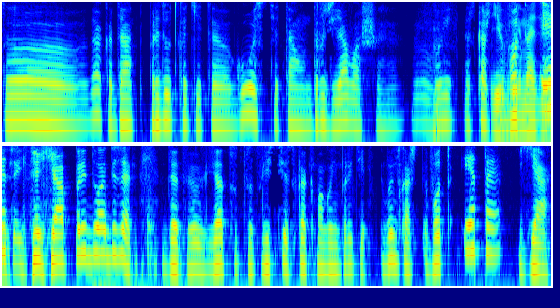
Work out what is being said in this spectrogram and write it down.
э, да, когда придут какие-то гости, там, друзья ваши, вы скажете, и вот вы, это, я приду обязательно. Это, я тут, естественно, как могу не прийти. Вы им скажете, вот это я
